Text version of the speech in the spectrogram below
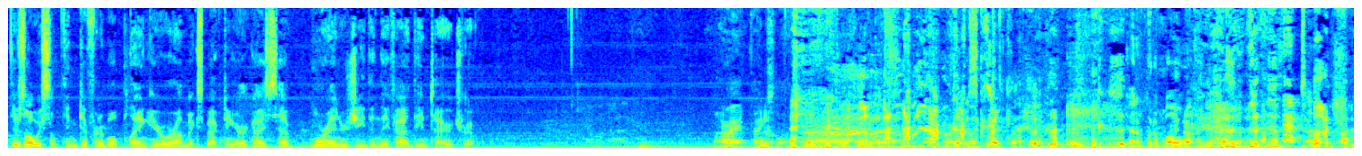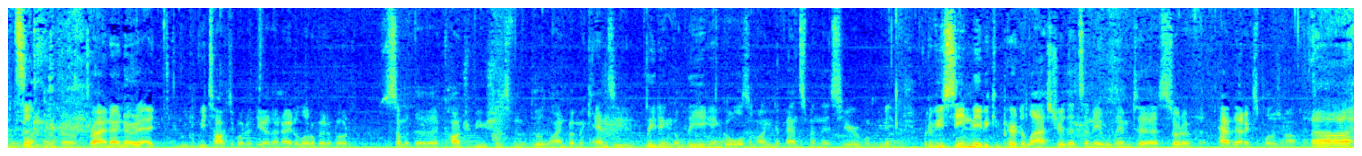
there's always something different about playing here where I'm expecting our guys to have more energy than they've had the entire trip. All right, thanks a lot. that was quick. Kind of put a bow on it. Ryan, I know I, we talked about it the other night a little bit about some of the contributions from the blue line, but Mackenzie leading the league in goals among defensemen this year. What have you seen maybe compared to last year that's enabled him to sort of have that explosion off? Uh,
